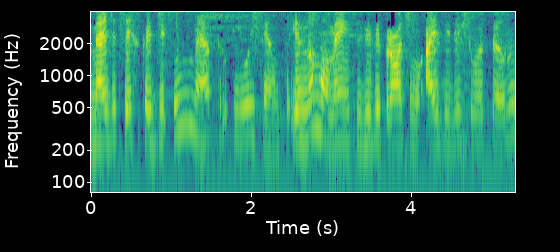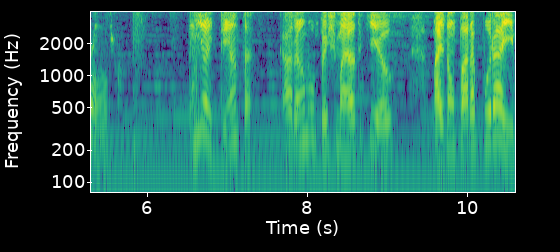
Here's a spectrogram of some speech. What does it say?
mede cerca de 1,80m e normalmente vive próximo às ilhas do Oceano Índico. 1,80? Caramba, um peixe maior do que eu. Mas não para por aí.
